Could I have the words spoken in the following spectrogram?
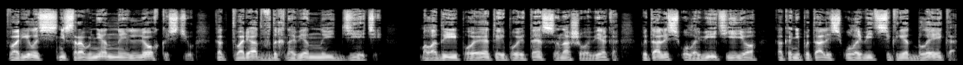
творилась с несравненной легкостью, как творят вдохновенные дети. Молодые поэты и поэтессы нашего века пытались уловить ее, как они пытались уловить секрет Блейка,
